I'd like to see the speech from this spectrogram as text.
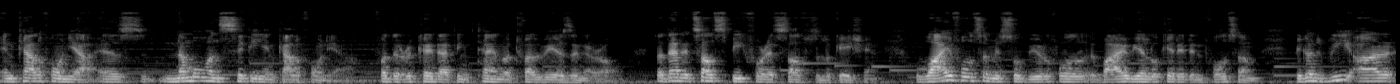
in California is number one city in California for the record, I think 10 or 12 years in a row. So that itself speaks for itself as location. Why Folsom is so beautiful, why we are located in Folsom, because we are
